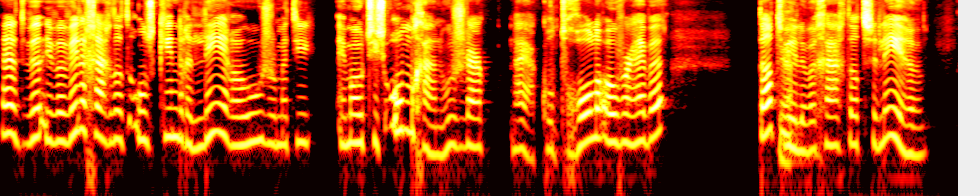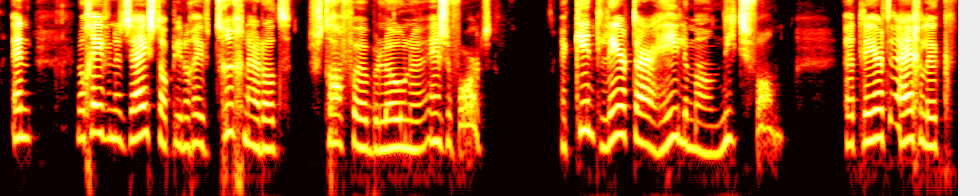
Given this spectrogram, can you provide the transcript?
het wil, we willen graag dat onze kinderen leren hoe ze met die emoties omgaan. Hoe ze daar, nou ja, controle over hebben. Dat Ja. willen we graag dat ze leren. En nog even een zijstapje, nog even terug naar dat straffen, belonen enzovoort. Een kind leert daar helemaal niets van. Het leert eigenlijk,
